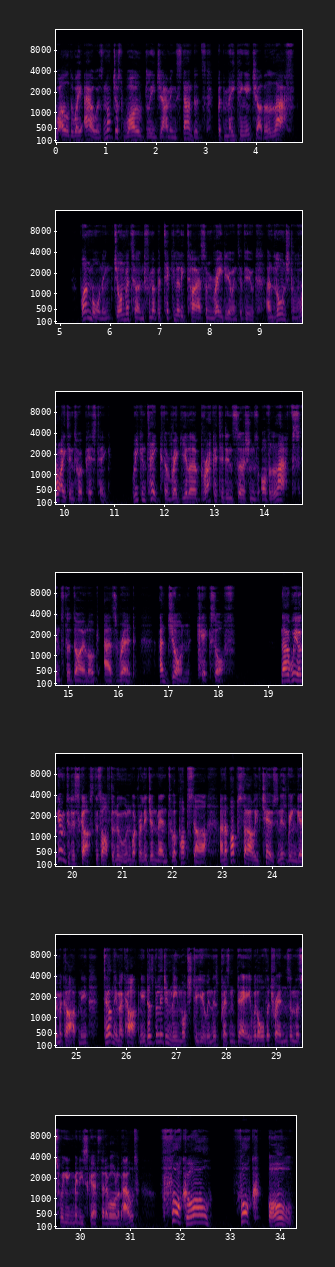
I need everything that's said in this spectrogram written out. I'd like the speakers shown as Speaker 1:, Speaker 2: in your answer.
Speaker 1: Whiled away hours, not just wildly jamming standards, but making each other laugh. One morning, John returned from a particularly tiresome radio interview and launched right into a piss take. We can take the regular bracketed insertions of laughs into the dialogue as read, and John kicks off. Now, we are going to discuss this afternoon what religion meant to a pop star, and the pop star we've chosen is Ringo McCartney. Tell me, McCartney, does religion mean much to you in this present day with all the trends and the swinging miniskirts that are all about? Fuck all! Fuck all!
